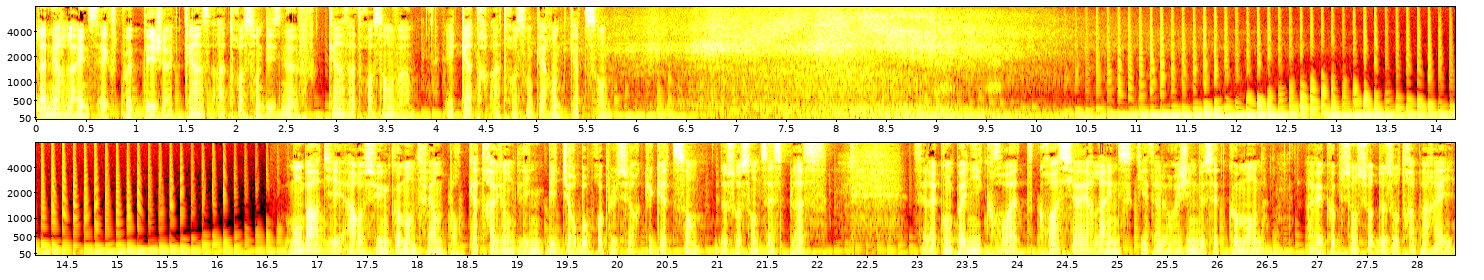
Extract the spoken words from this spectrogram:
LAN Airlines exploite déjà 15 A319, 15 A320 et 4 A340-400. Bombardier a reçu une commande ferme pour 4 avions de ligne biturbo-propulseur Q400 de 76 places. C'est la compagnie croate Croatia Airlines qui est à l'origine de cette commande, avec option sur deux autres appareils.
